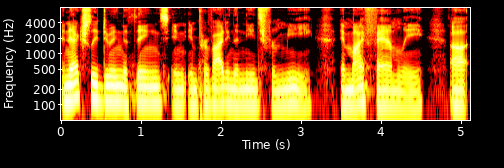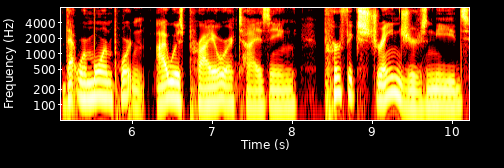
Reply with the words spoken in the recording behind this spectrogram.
and actually doing the things in, in providing the needs for me and my family uh, that were more important. I was prioritizing perfect strangers' needs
